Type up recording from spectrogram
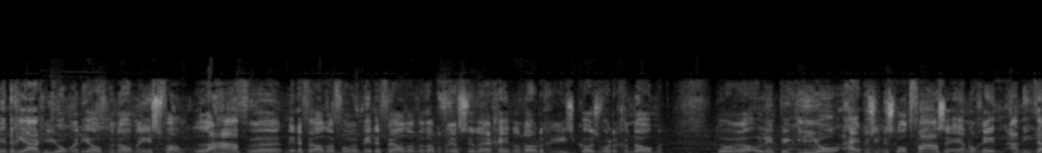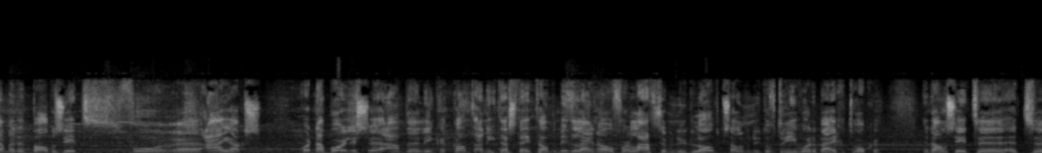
20-jarige jongen die overgenomen is van Le Havre. Middenvelder voor een middenvelder. Wat dat betreft zullen er geen onnodige risico's worden genomen door uh, Olympique Lyon. Hij dus in de slotfase er nog in. Anita met het balbezit voor uh, Ajax. Kort naar Boylissen aan de linkerkant. Anita steekt dan de middenlijn over. Laatste minuut loopt. Zal een minuut of drie worden bijgetrokken. En dan zit uh, het uh,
